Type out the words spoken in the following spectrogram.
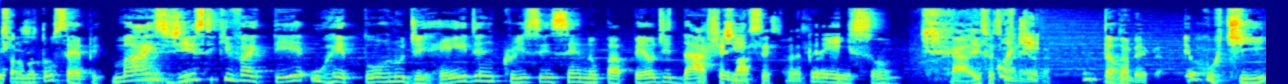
só não botou o CEP. Mas disse que vai ter o retorno de Hayden Christensen no papel de Darth Achei massa isso, velho. Grayson. Cara, isso é maneiro, velho. Então, Eu também, velho. eu curti,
